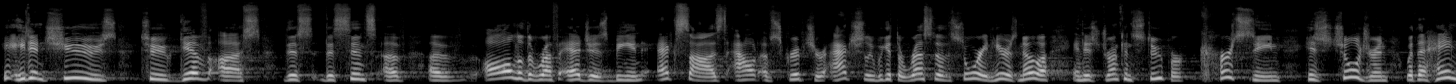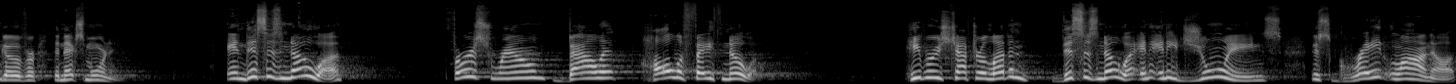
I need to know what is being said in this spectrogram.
He, he didn't choose to give us this, this sense of, of all of the rough edges being excised out of Scripture. Actually, we get the rest of the story, and here is Noah in his drunken stupor cursing his children with a hangover the next morning. And this is Noah, first round ballot Hall of Faith Noah. Hebrews chapter 11, this is Noah, and, and he joins this great lineup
